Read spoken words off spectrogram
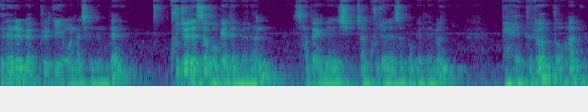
은혜를 베풀기 원하셨는데 구절에서 보게 되면은 사도행전 10장 9절에서 보게 되면 베드로 또한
